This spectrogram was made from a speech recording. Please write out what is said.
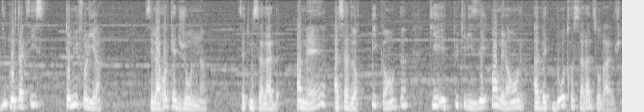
Diplotaxis tenuifolia. C'est la roquette jaune. C'est une salade amère à saveur piquante qui est utilisée en mélange avec d'autres salades sauvages.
